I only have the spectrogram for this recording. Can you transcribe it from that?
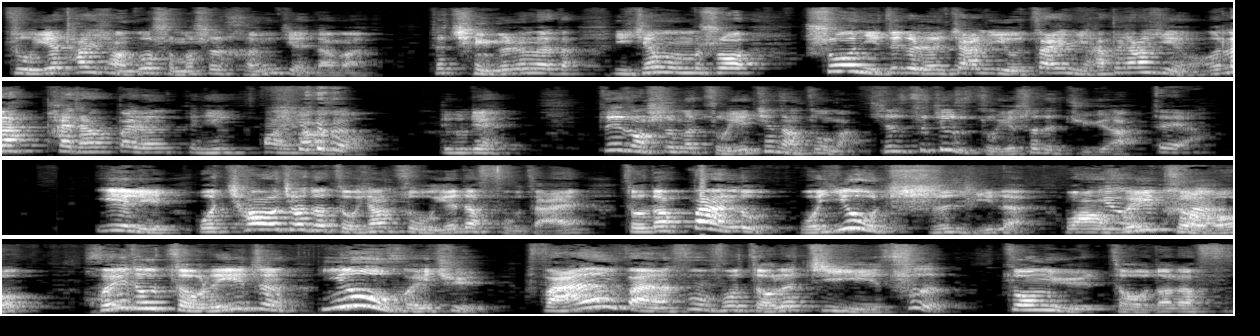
祖爷他想做什么事很简单嘛，他请个人来的。以前我们说说你这个人家里有灾，你还不相信，我来派他派人给你放一把火，对不对？这种事嘛，祖爷经常做嘛。其实这就是祖爷设的局啊。对呀、夜里，我悄悄地走向祖爷的府宅，走到半路，我又迟疑了，往回走，回头走了一阵，又回去，反反复复走了几次，终于走到了府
